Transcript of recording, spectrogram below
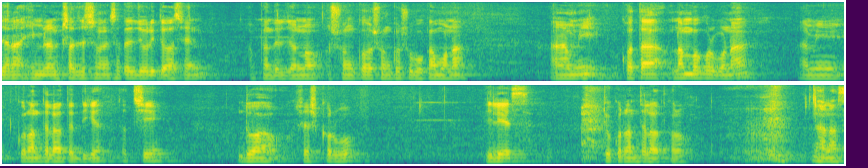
যারা ইমরান সাজেশনের সাথে জড়িত আছেন, আপনাদের জন্য অসংখ্য অসংখ্য শুভকামনা। আর আমি কথা লম্বা করব না, আমি কোরআন তেলাওয়াতের দিকে যাচ্ছি, দোয়া শেষ করব। ইলিয়াস, একটু কোরআন তেলাওয়াত করো। আনাস।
